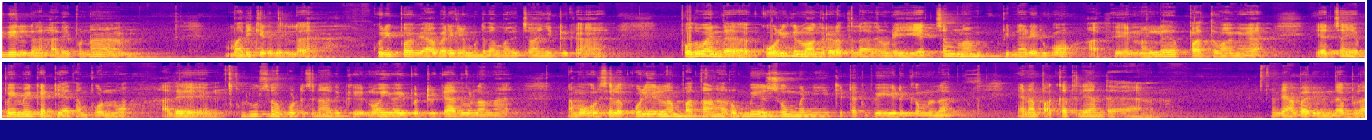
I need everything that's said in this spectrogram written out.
இது இல்லை. அது எப்படின்னா மதிக்கிறது இல்லை. குறிப்பாக வியாபாரிகளை மட்டும் தான் மதித்து வாங்கிட்டுருக்காங்க பொதுவாக இந்த கோழிகள் வாங்குகிற இடத்துல அதனுடைய எச்சம்லாம் பின்னாடி இருக்கும். அது நல்லா பார்த்து வாங்குங்க. எச்சம் எப்போயுமே கட்டியாக தான் போடணும். அது லூஸாக போட்டுச்சுன்னா அதுக்கு நோய்வாய்ப்பட்டிருக்கு அதுவும் இல்லாமல் நம்ம ஒரு சில கோழிகள்லாம் பார்த்தோன்னா ரொம்ப ஜூம் பண்ணி கிட்டக்க போய் எடுக்க முடில ஏன்னா பக்கத்துலேயே அந்த வியாபாரி இருந்தாப்புல.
